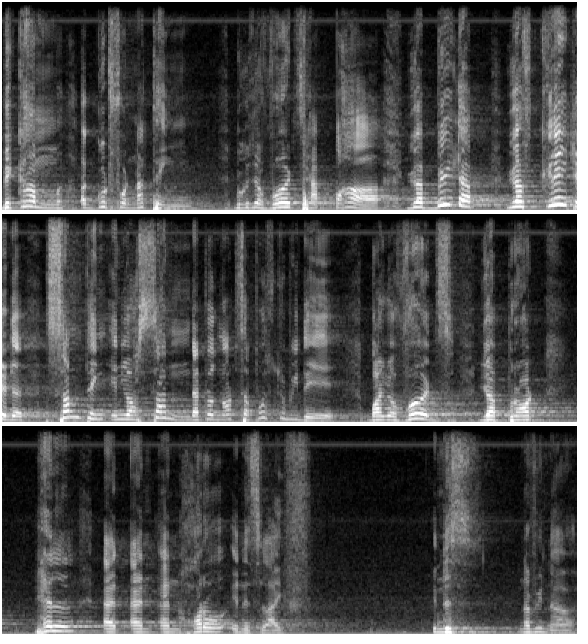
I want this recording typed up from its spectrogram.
become a good for nothing because your words have power. You have built up, you have created something in your son that was not supposed to be there. By your words, you have brought hell and, and, and horror in his life. In this Novena, uh,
